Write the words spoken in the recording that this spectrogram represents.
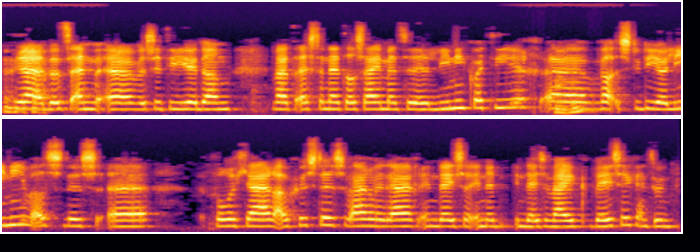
ja. Dat is, en eh, we zitten hier dan, waar het Esther net al zei, met de Lini-kwartier. Eh, Mhm. Studio Lini was dus vorig jaar augustus waren we daar in deze, in de, in deze wijk bezig. En toen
